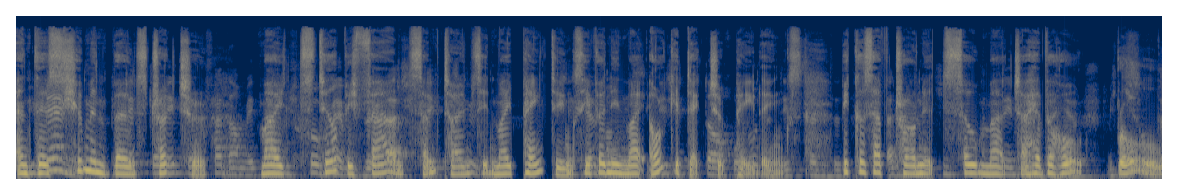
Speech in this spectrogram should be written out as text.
And this human bone structure might still be found sometimes in my paintings, even in my architecture paintings, because I've drawn it so much. I have a whole roll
